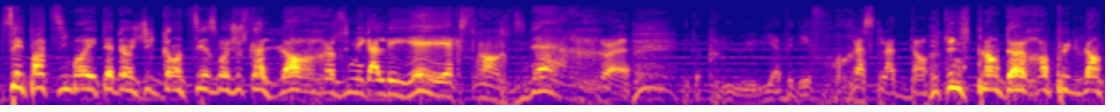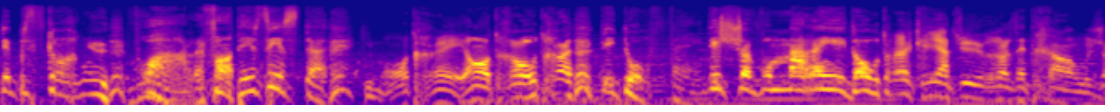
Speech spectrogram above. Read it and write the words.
Ces bâtiments étaient d'un gigantisme jusqu'alors inégalé et extraordinaire. Et de plus, y avait des fresques là-dedans, d'une splendeur opulente et biscornue, voire fantaisiste, qui montraient, entre autres, des dauphins, des chevaux marins et d'autres créatures étranges,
